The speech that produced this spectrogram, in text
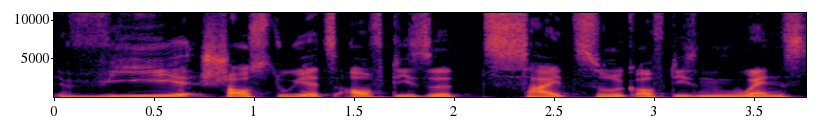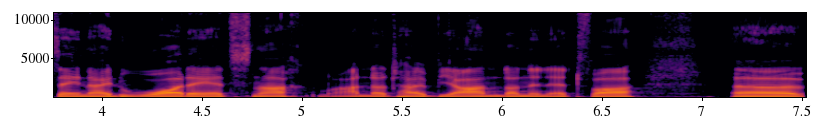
wie schaust du jetzt auf diese Zeit zurück, auf diesen Wednesday Night War, der jetzt nach anderthalb Jahren dann in etwa äh,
